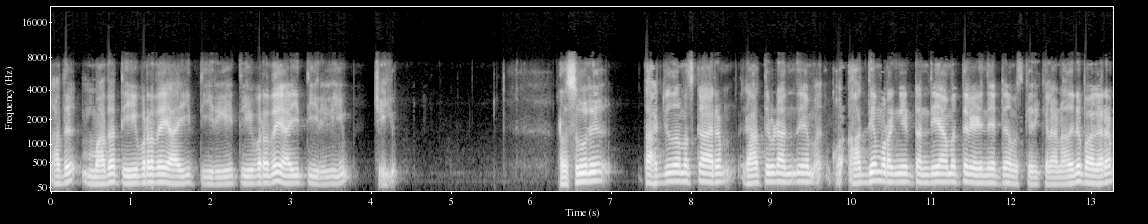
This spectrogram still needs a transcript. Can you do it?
അത് മത തീവ്രതയായി തീരുകയും തീവ്രതയായി തീരുകയും ചെയ്യും. റസൂൽ തഹജു നമസ്കാരം രാത്രിയുടെ അന്ത്യം ആദ്യം ഉറങ്ങിയിട്ട് അന്ത്യാമത്തിൽ എഴുന്നേറ്റ് നമസ്കരിക്കലാണ്. അതിന് പകരം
